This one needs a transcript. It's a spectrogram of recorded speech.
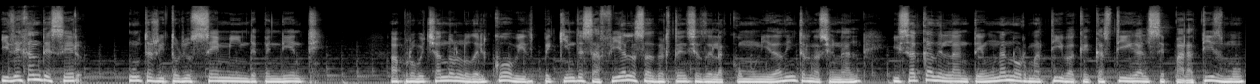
y dejan de ser un territorio semi-independiente. Aprovechando lo del COVID, Pekín desafía las advertencias de la comunidad internacional y saca adelante una normativa que castiga el separatismo,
